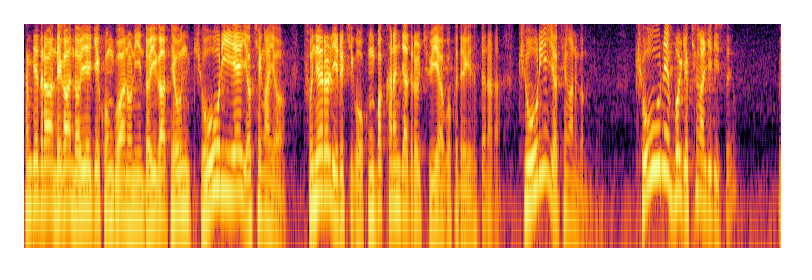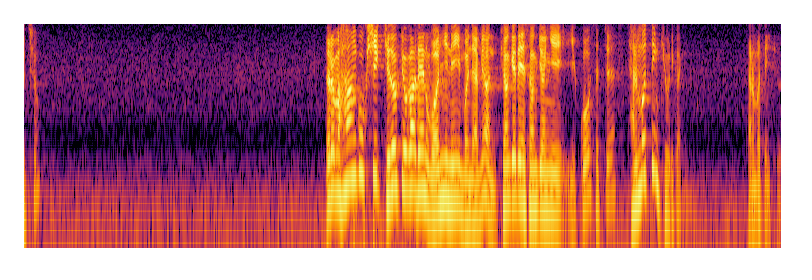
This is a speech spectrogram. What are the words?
형제들아 내가 너희에게 공부하노니 너희가 배운 교리에 역행하여 분열을 일으키고 공박하는 자들을 주의하고 그들에게서 떠나라. 교리에 역행하는 겁니다. 교훈에 뭘 역행할 일이 있어요? 그렇죠? 여러분 한국식 기독교가 된 원인이 뭐냐면 변개된 성경이 있고 첫째 잘못된 교리가 있는 거예요. 잘못된 교리.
